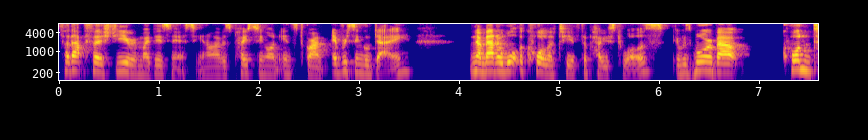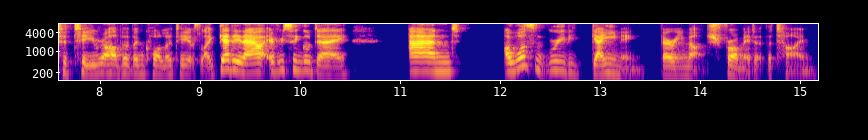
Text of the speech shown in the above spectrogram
for that first year in my business, you know, I was posting on Instagram every single day, no matter what the quality of the post was. It was more about quantity rather than quality. It was like, get it out every single day. And I wasn't really gaining very much from it at the time.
